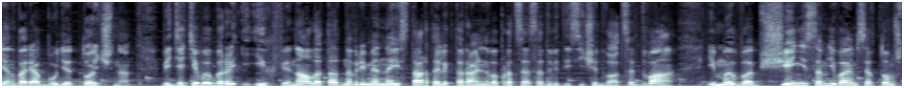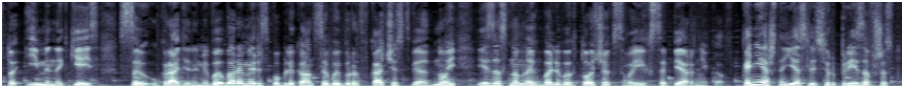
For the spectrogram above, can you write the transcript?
января будет точно. Ведь эти выборы и их финал это одновременно и старт электорального процесса 2022. И мы вообще не сомневаемся в том, что именно кейс с украденными выборами республиканцы выберут в качестве одной из основных болевых точек своих соперников. Конечно, если сюрпризов 6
